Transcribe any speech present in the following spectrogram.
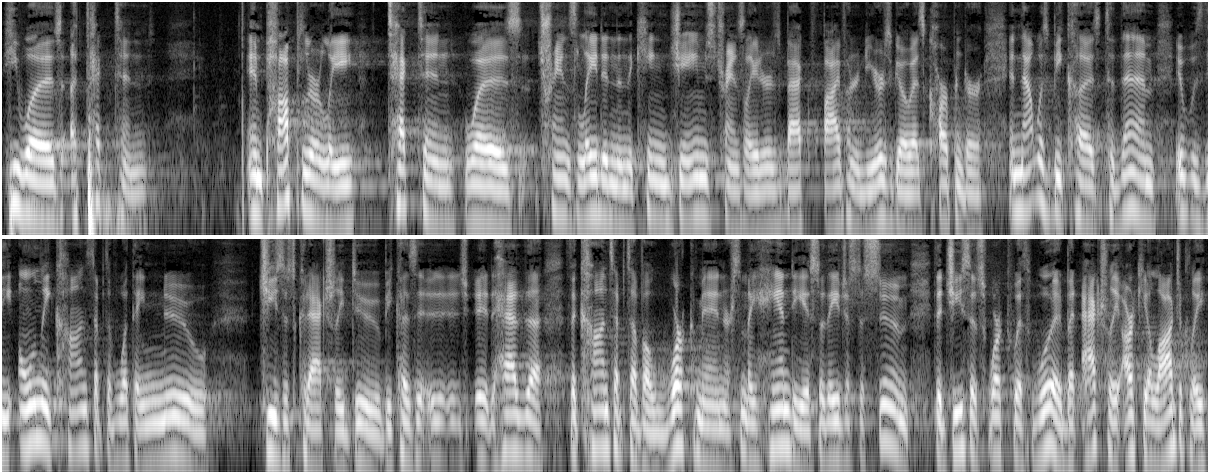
He was a tecton. And popularly, Tecton was translated in the King James translators back 500 years ago as carpenter. And that was because to them, it was the only concept of what they knew Jesus could actually do because it, it, had the, the concept of a workman or somebody handy, so they just assume that Jesus worked with wood. But actually, archaeologically,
